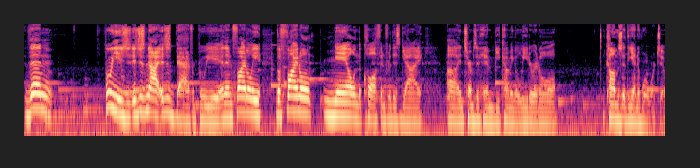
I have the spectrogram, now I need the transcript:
then Puyi is just, it's just not it's just bad for Puyi. And then finally, the final nail in the coffin for this guy, uh, in terms of him becoming a leader at all, comes at the end of World War II.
